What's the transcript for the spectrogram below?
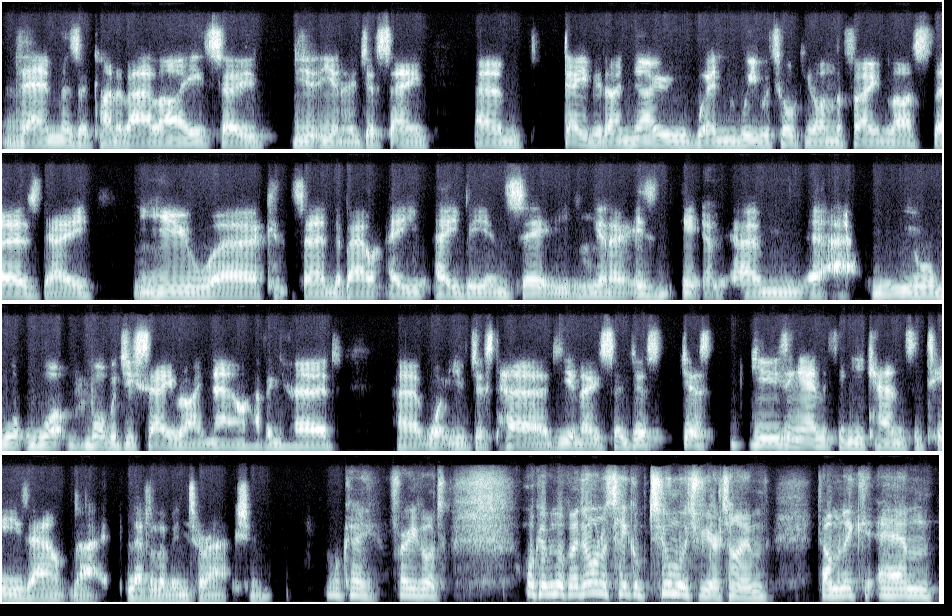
them as a kind of ally so you, you know just saying um, david i know when we were talking on the phone last thursday you were concerned about A, A, B, and C. Mm-hmm. You know, is it, um, uh, what, what what would you say right now, having heard uh, what you've just heard? You know, so just just using anything you can to tease out that level of interaction. Okay, very good. Okay, look, I don't want to take up too much of your time, Dominic. Um,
